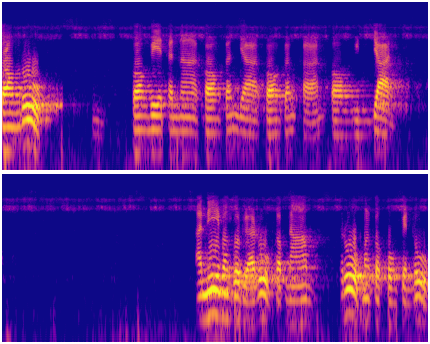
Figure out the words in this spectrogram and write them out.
กองรูป กองเวทนากองสัญญากองสังขารกองวิญญาณ อันนี้มันก็เหลือรูปกับน้ำรูปมันก็คงเป็นรูป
